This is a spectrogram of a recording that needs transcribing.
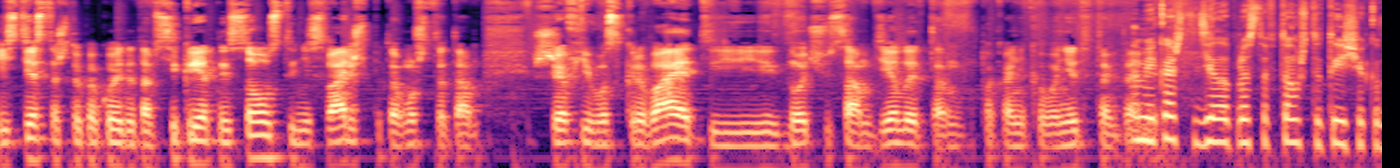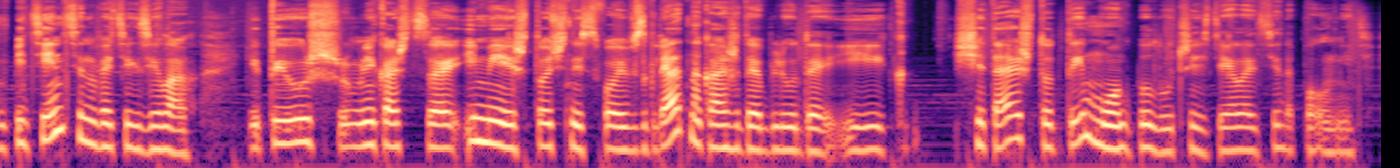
Естественно, что какой-то там секретный соус ты не сваришь, потому что там шеф его скрывает и ночью сам делает, там, пока никого нет и так далее. мне кажется, дело просто в том, что ты еще компетентен в этих делах, и ты уж, мне кажется, имеешь точный свой взгляд на каждое блюдо, и считаешь, что ты мог бы лучше сделать и дополнить.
